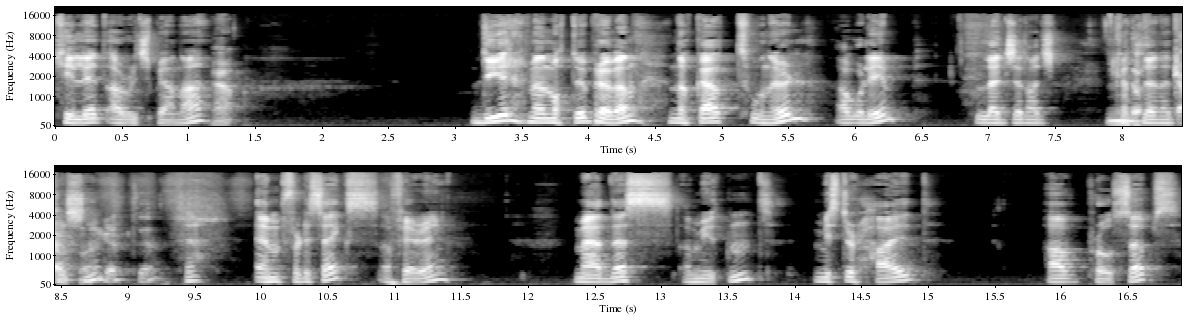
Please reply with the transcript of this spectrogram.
Kill It av Rich Piana. ja. Dyr, men måtte jo prøve den. Knockout 2.0 av Olymp. Legend of Cutler Nutrition. Ja, ja. M46 av Fairing. Madness av Mutant. Mr. Hyde av ProSubs.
